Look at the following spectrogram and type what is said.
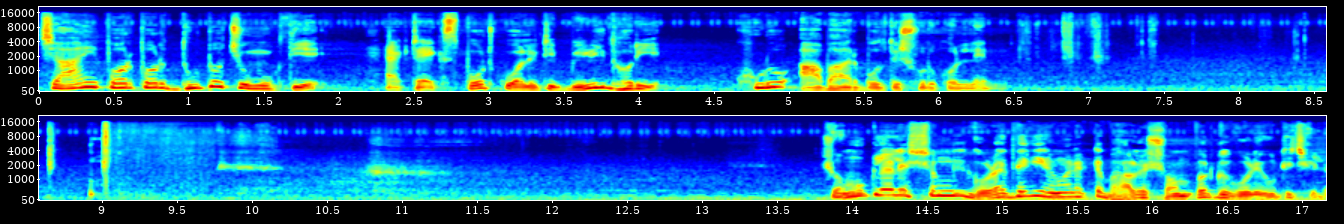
চায় পরপর দুটো চুমুক দিয়ে একটা এক্সপোর্ট কোয়ালিটি বিড়ি ধরিয়ে খুড়ো আবার বলতে শুরু করলেন। চমুকলালের সঙ্গে গোড়া থেকে আমার একটা ভালো সম্পর্ক গড়ে উঠেছিল।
